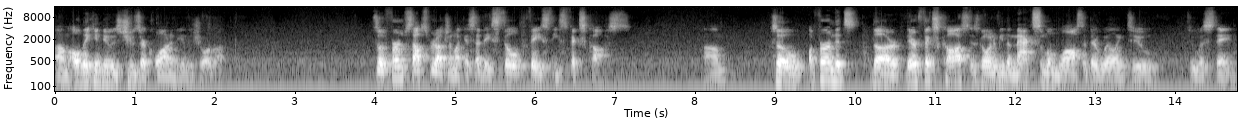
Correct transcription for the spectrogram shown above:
Um, all they can do is choose their quantity in the short run. So a firm stops production, like I said, they still face these fixed costs. Um, so a firm that's the their fixed cost is going to be the maximum loss that they're willing to to withstand.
